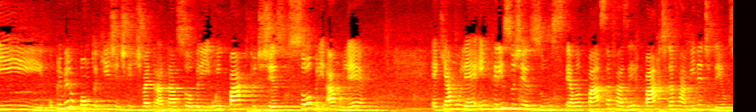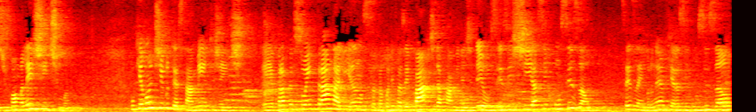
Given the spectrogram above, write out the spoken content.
e o primeiro ponto aqui, gente, que a gente vai tratar sobre o impacto de Jesus sobre a mulher é que a mulher em Cristo Jesus ela passa a fazer parte da família de Deus de forma legítima. Porque no Antigo Testamento, gente, é, para a pessoa entrar na aliança, para poder fazer parte da família de Deus, existia a circuncisão. Vocês lembram, né? O que era a circuncisão?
